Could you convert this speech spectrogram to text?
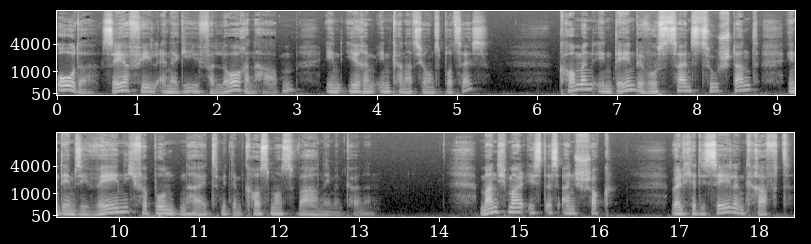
oder sehr viel Energie verloren haben in ihrem Inkarnationsprozess, kommen in den Bewusstseinszustand, in dem sie wenig Verbundenheit mit dem Kosmos wahrnehmen können. Manchmal ist es ein Schock, welcher die Seelenkraft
